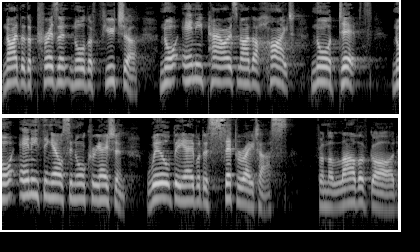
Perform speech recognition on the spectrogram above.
neither the present nor the future, nor any powers, neither height nor depth, nor anything else in all creation will be able to separate us from the love of God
